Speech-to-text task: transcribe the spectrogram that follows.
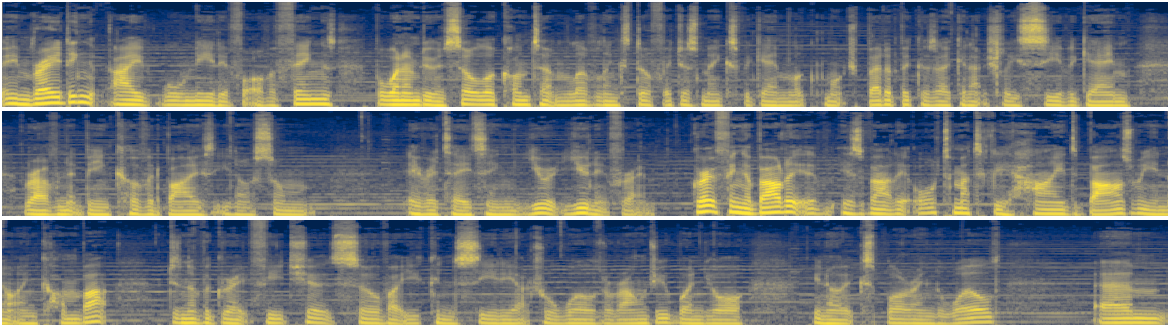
in raiding I will need it for other things but when I'm doing solo content and leveling stuff it just makes the game look much better because I can actually see the game rather than it being covered by you know some irritating unit frame. Great thing about it is that it automatically hides bars when you're not in combat which is another great feature so that you can see the actual world around you when you're you know exploring the world um,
